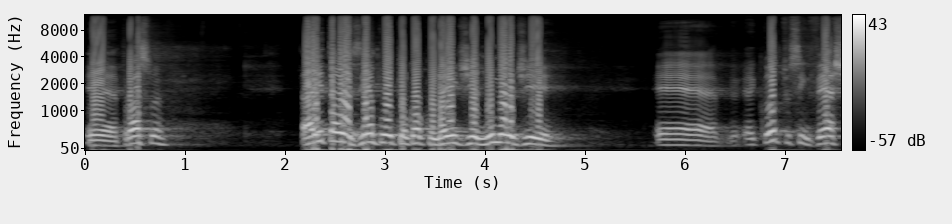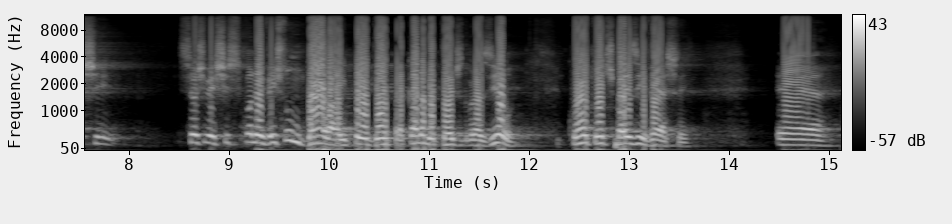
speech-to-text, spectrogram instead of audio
É, próxima. Aí está o um exemplo que eu calculei de número de. É, quanto se investe. Se eu investisse, quando eu investo um dólar em PD para cada habitante do Brasil, quanto outros países investem? É,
